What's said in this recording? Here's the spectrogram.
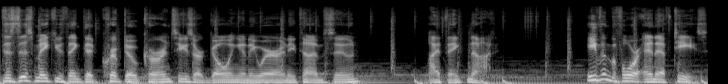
Does this make you think that cryptocurrencies are going anywhere anytime soon? I think not. Even before NFTs,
